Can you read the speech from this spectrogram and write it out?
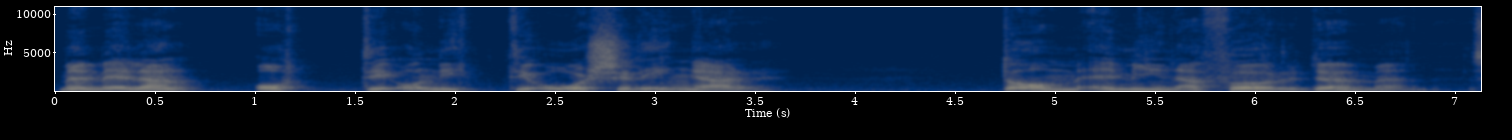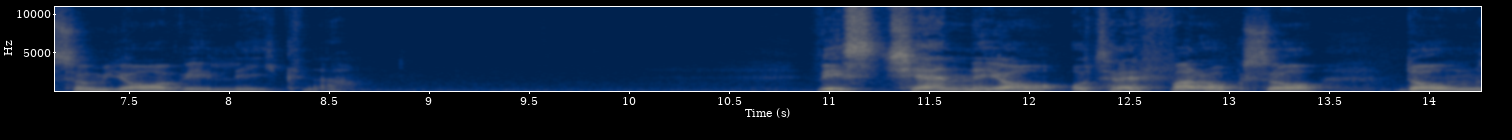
med mellan 80 och 90 årsringar de är mina föredömen som jag vill likna. Visst känner jag och träffar också de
